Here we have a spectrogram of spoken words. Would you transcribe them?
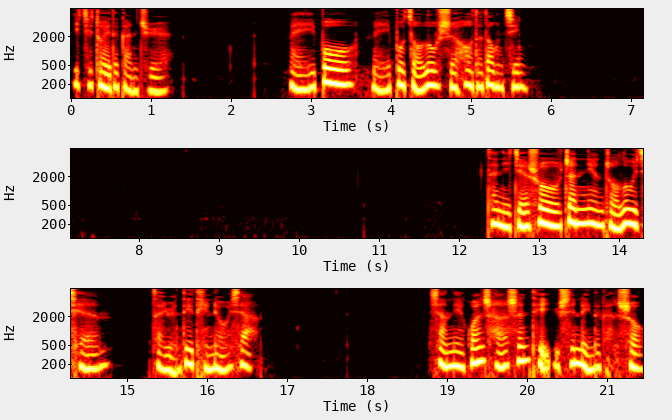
以及腿的感觉，每一步。每一步走路时候的动静，在你结束正念走路前，在原地停留一下，向内观察身体与心灵的感受。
